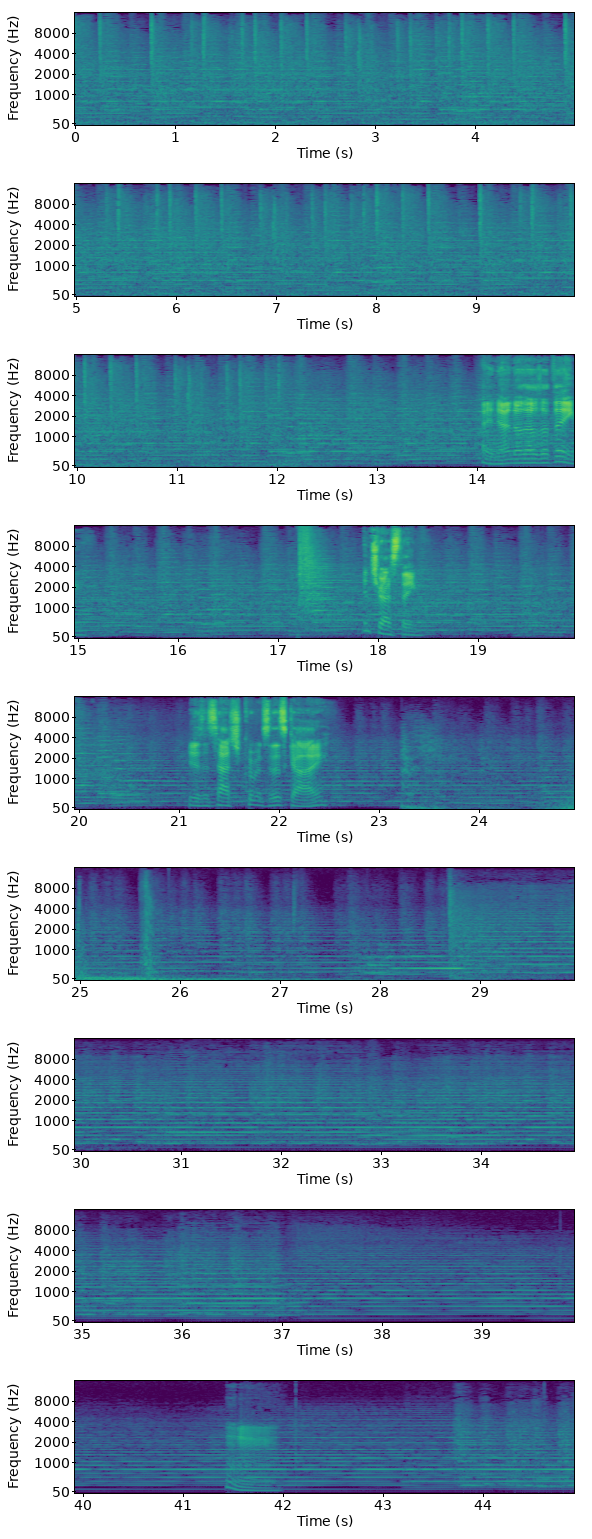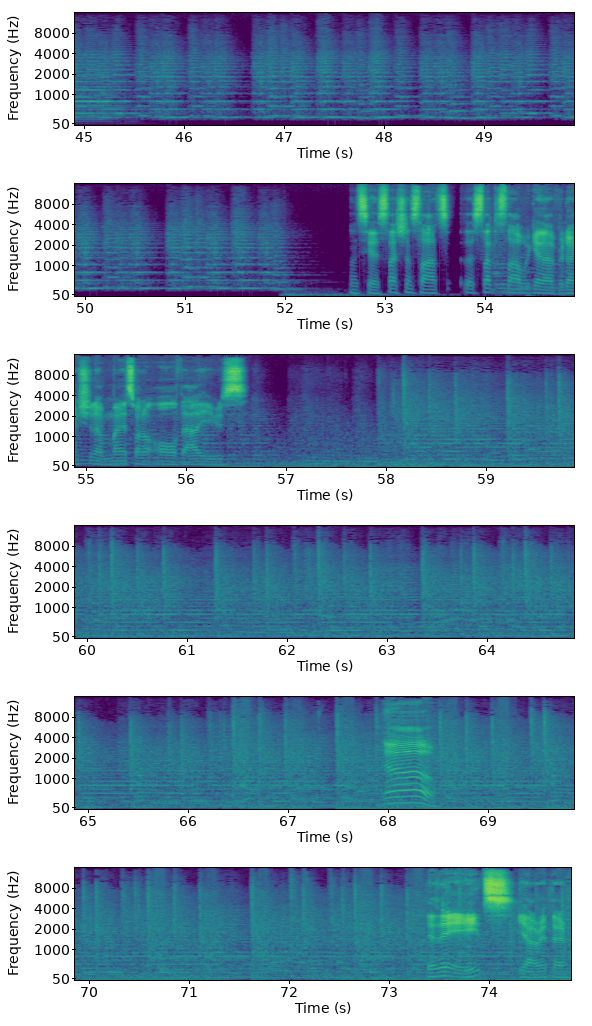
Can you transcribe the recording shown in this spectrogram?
I did not know that was a thing. Interesting. He just attached equipment to this guy. Hmm. See, the selection slots, the select slot we get a reduction of minus one on all values. No! They eights? Yeah, right there.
